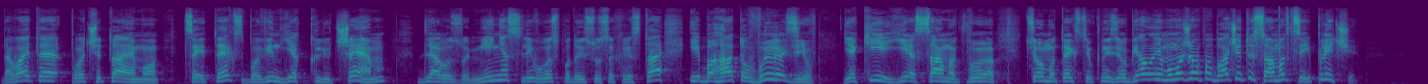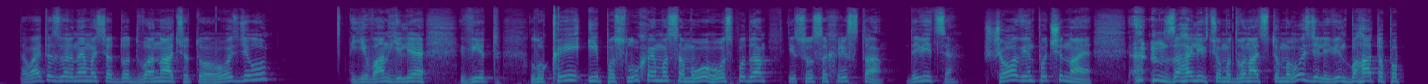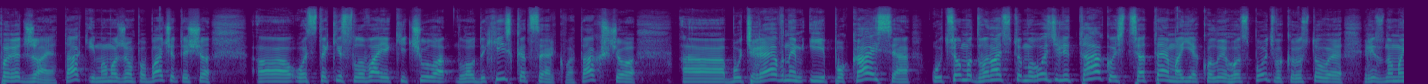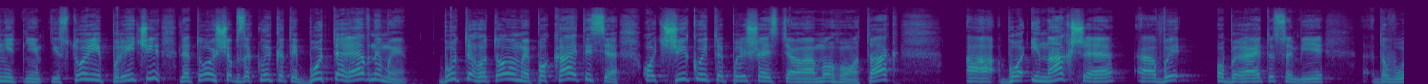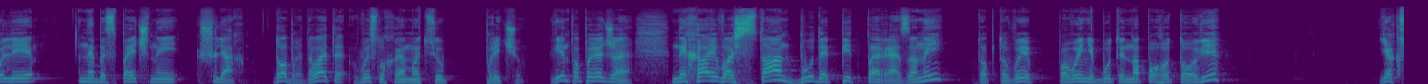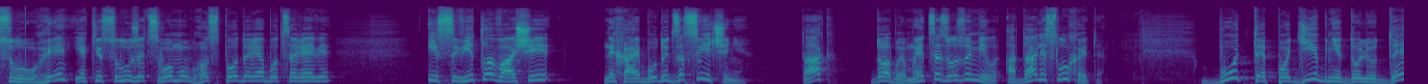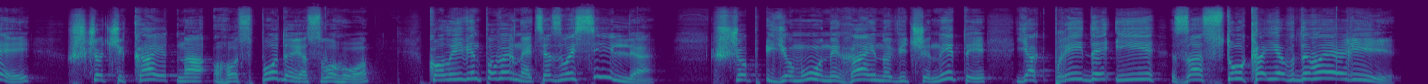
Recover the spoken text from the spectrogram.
Давайте прочитаємо цей текст, бо він є ключем для розуміння слів Господа Ісуса Христа і багато виразів, які є саме в цьому тексті в книзі об'явлення, ми можемо побачити саме в цій притчі. Давайте звернемося до 12 розділу Євангелія від Луки і послухаємо самого Господа Ісуса Христа. Дивіться, що він починає. Взагалі, в цьому 12 розділі він багато попереджає, так? І ми можемо побачити, що е, ось такі слова, які чула Лаодикійська церква, так що е, будь ревним і покайся, у цьому 12 розділі також ця тема є, коли Господь використовує різноманітні історії, притчі для того, щоб закликати будьте ревними. Будьте готовими, покайтеся, очікуйте пришестя мого, так? А, бо інакше ви обираєте собі доволі небезпечний шлях. Добре, давайте вислухаємо цю притчу. Він попереджає: нехай ваш стан буде підперезаний, тобто ви повинні бути на поготові, як слуги, які служать своєму господарю або цареві, і світла ваші нехай будуть засвічені. Так? Добре, ми це зрозуміли. А далі слухайте. Будьте подібні до людей, що чекають на господаря свого, коли він повернеться з весілля, щоб йому негайно відчинити, як прийде і застукає в двері.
